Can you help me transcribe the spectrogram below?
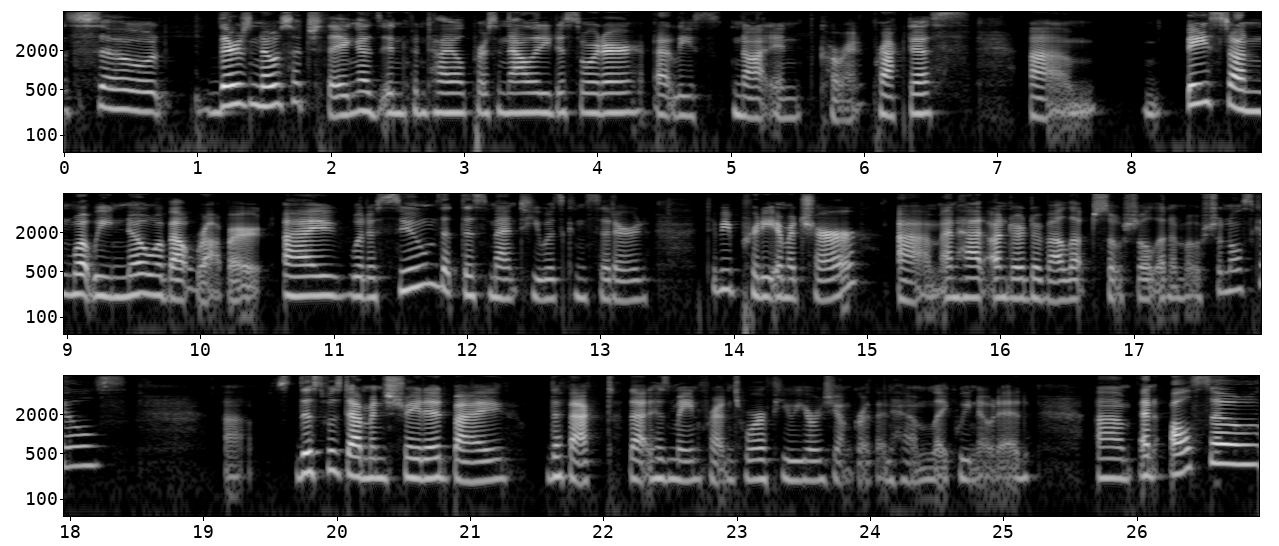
So, there's no such thing as infantile personality disorder, at least not in current practice. Um, based on what we know about Robert, I would assume that this meant he was considered to be pretty immature um, and had underdeveloped social and emotional skills. Uh, this was demonstrated by the fact that his main friends were a few years younger than him, like we noted. Um, and also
